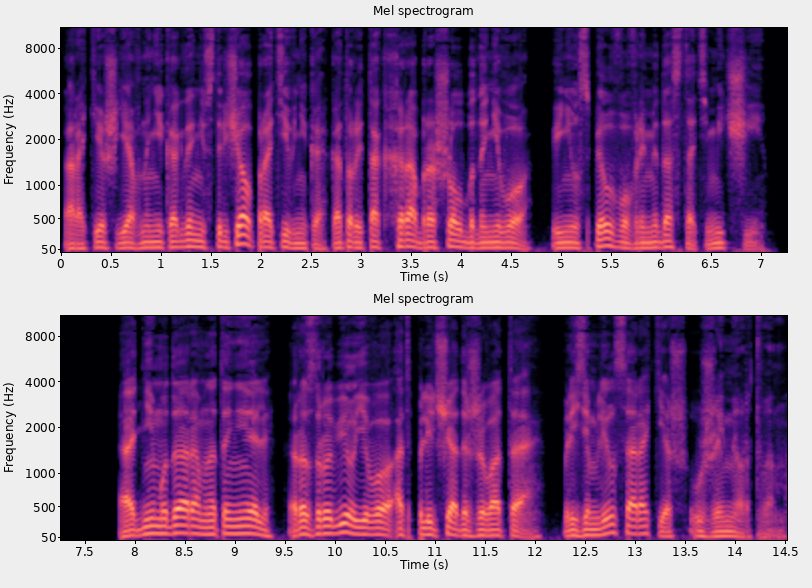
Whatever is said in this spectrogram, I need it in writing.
А Ракеш явно никогда не встречал противника, который так храбро шел бы на него, и не успел вовремя достать мечи. Одним ударом Натаниэль разрубил его от плеча до живота. Приземлился Аракеш уже мертвым.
